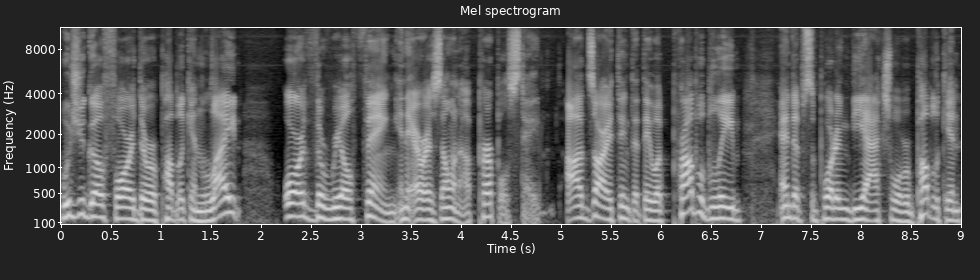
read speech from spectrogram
would you go for the Republican light or the real thing in Arizona, a purple state? Odds are I think that they would probably end up supporting the actual Republican.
